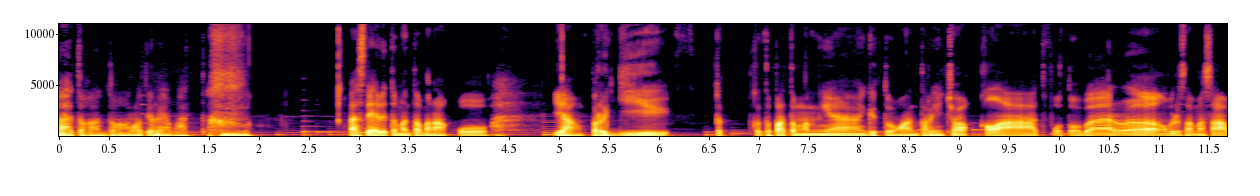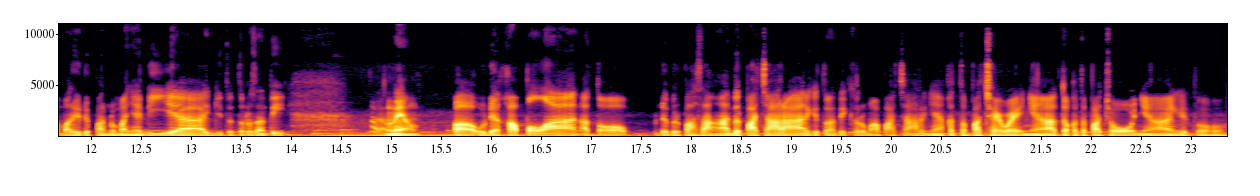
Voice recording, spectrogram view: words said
Ah, tukang tukang roti lewat. pasti ada teman-teman aku yang pergi ke, tempat temennya gitu nganterin coklat foto bareng bersama-sama di depan rumahnya dia gitu terus nanti yang uh, udah kapelan atau udah berpasangan berpacaran gitu nanti ke rumah pacarnya ke tempat ceweknya atau ke tempat cowoknya gitu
